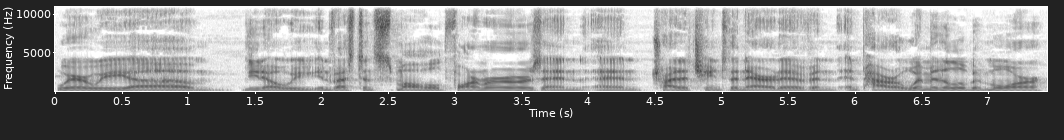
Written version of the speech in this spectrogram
where we um, you know we invest in smallhold farmers and and try to change the narrative and empower women a little bit more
